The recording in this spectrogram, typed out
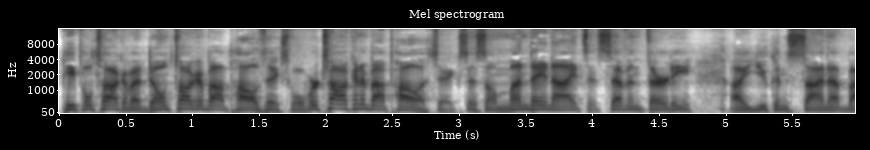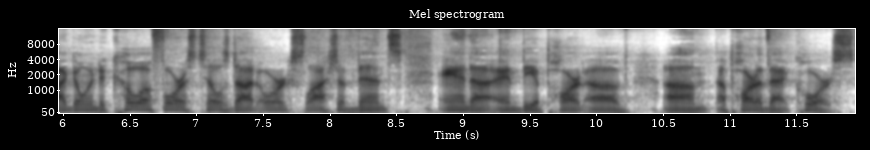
people talk about don't talk about politics. Well, we're talking about politics. It's on Monday nights at seven thirty. Uh, you can sign up by going to coaforesthills.org slash events and uh, and be a part of um, a part of that course.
